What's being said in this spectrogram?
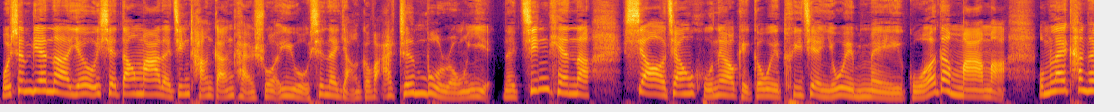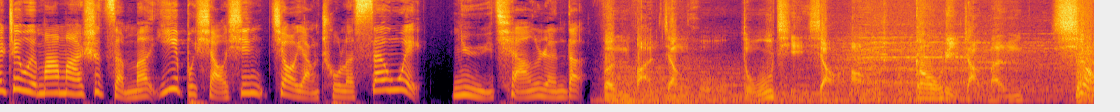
我身边呢也有一些当妈的，经常感慨说：“哎呦，现在养个娃真不容易。”那今天呢，笑傲江湖呢要给各位推荐一位美国的妈妈，我们来看看这位妈妈是怎么。一不小心教养出了三位女强人的纷繁江湖，独起笑傲，高丽掌门笑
